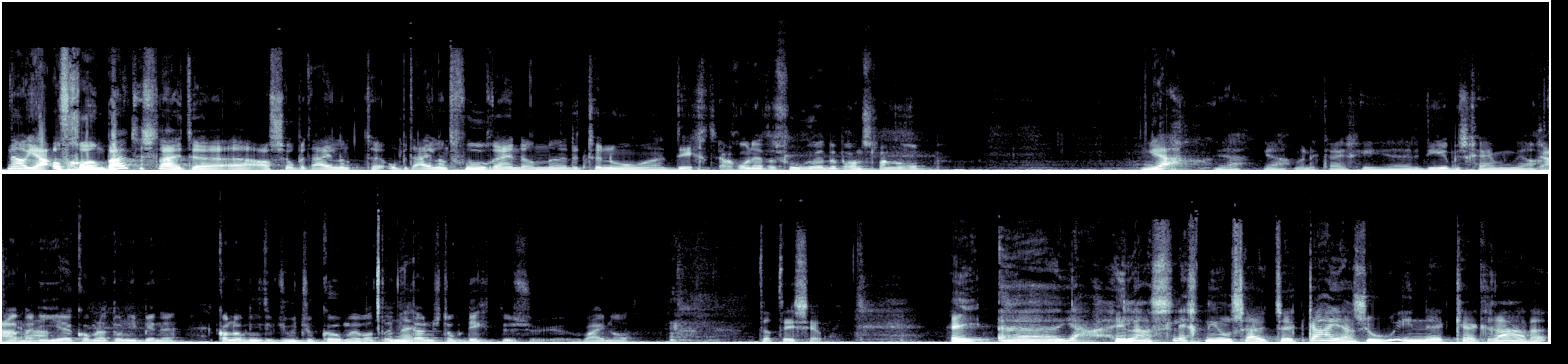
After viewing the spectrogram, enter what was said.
Nou ja, of gewoon buitensluiten eh, als ze op het eiland, op het eiland voeren en dan eh, de tunnel dicht. Ja, gewoon net als vroeger. De brandslang erop. Ja, ja, ja, maar dan krijg je eh, de dierenbescherming weer achter Ja, maar aan. die komen daar toch niet binnen. Kan ook niet op YouTube komen, want die Nee. tuin is toch dicht. Dus why not? Dat is zo. Hey, eh, ja, helaas slecht nieuws uit uh, Kaya Zoo in eh, Kerkrade.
